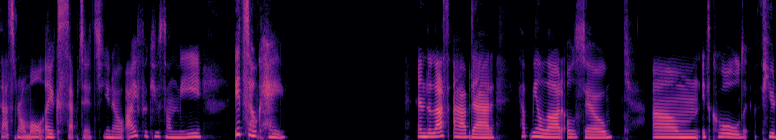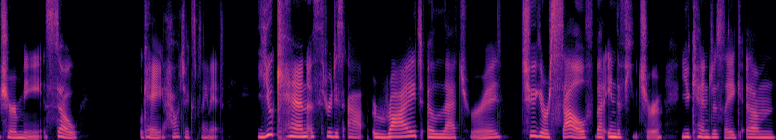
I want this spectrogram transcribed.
that's normal. I accept it. You know, I focus on me. It's okay. And the last app that helped me a lot also, um, it's called Future Me. So, okay, how to explain it? You can through this app write a letter to yourself, but in the future. You can just like um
